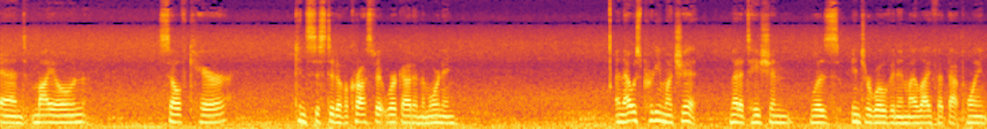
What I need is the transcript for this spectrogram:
And my own self care consisted of a CrossFit workout in the morning. And that was pretty much it. Meditation was interwoven in my life at that point.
